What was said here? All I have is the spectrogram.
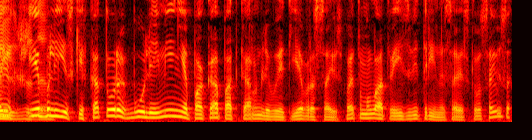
своих же, и да. близких, которых более-менее пока подкармливает Евросоюз. Поэтому Латвия из витрины Советского Союза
